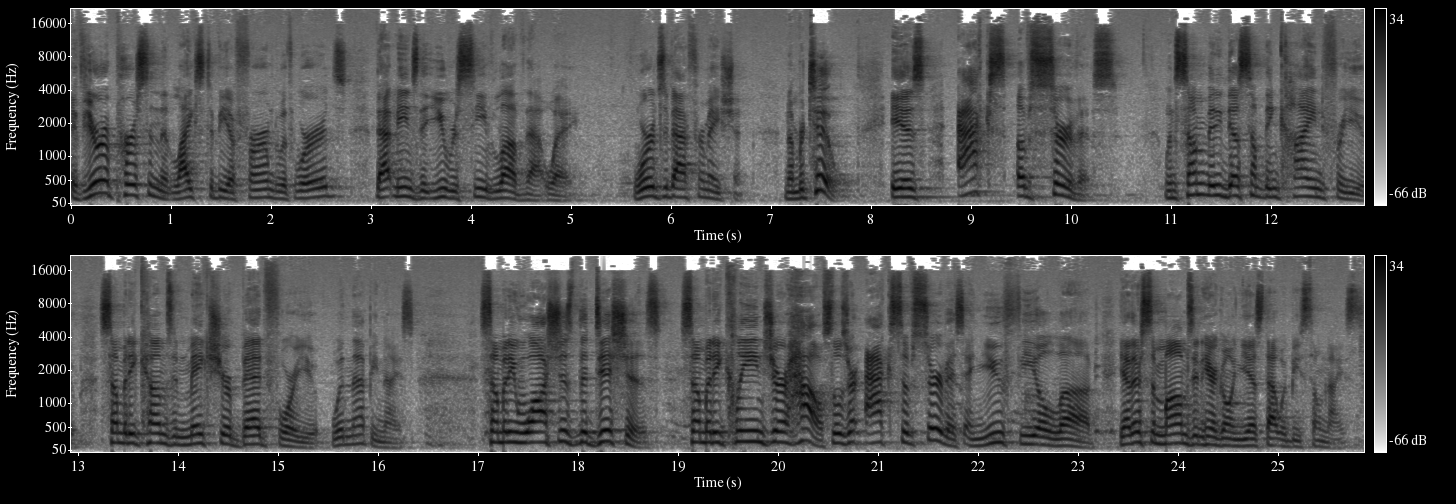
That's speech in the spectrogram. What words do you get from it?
If you're a person that likes to be affirmed with words, that means that you receive love that way. Words of affirmation. Number two is acts of service. When somebody does something kind for you, somebody comes and makes your bed for you. Wouldn't that be nice? Somebody washes the dishes. Somebody cleans your house. Those are acts of service, and you feel loved. Yeah, there's some moms in here going, Yes, that would be so nice.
